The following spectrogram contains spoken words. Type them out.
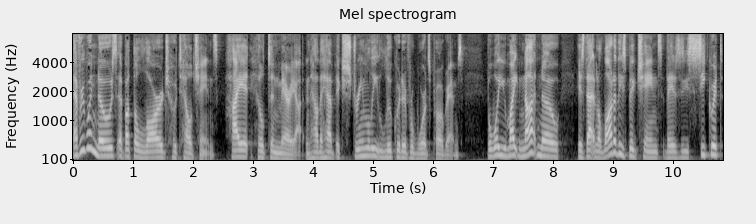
Everyone knows about the large hotel chains, Hyatt, Hilton, Marriott, and how they have extremely lucrative rewards programs. But what you might not know is that in a lot of these big chains, there's these secret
